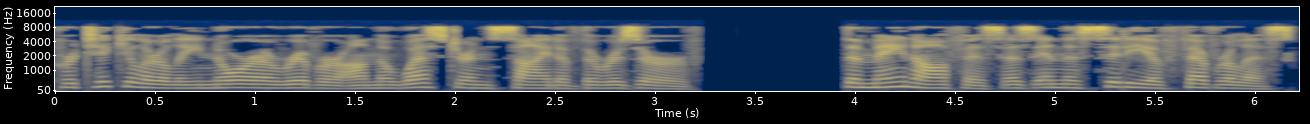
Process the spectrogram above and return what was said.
particularly Nora River on the western side of the reserve. The main office is in the city of Fevralsk.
